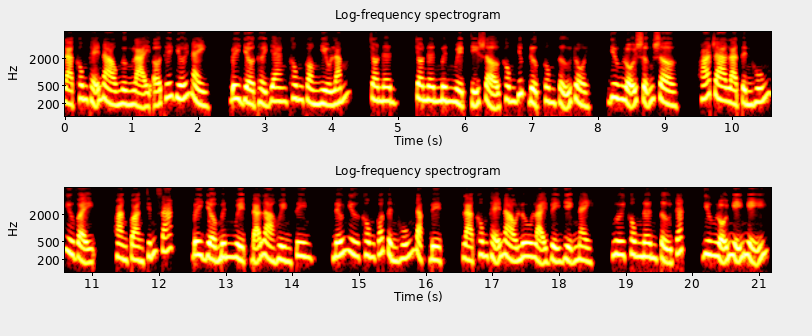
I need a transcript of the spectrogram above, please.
là không thể nào ngừng lại ở thế giới này, bây giờ thời gian không còn nhiều lắm, cho nên, cho nên Minh Nguyệt chỉ sợ không giúp được công tử rồi. Dương lỗi sững sờ, hóa ra là tình huống như vậy, hoàn toàn chính xác, bây giờ Minh Nguyệt đã là huyền tiên, nếu như không có tình huống đặc biệt, là không thể nào lưu lại vị diện này, ngươi không nên tự trách, dương lỗi nghĩ nghĩ,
